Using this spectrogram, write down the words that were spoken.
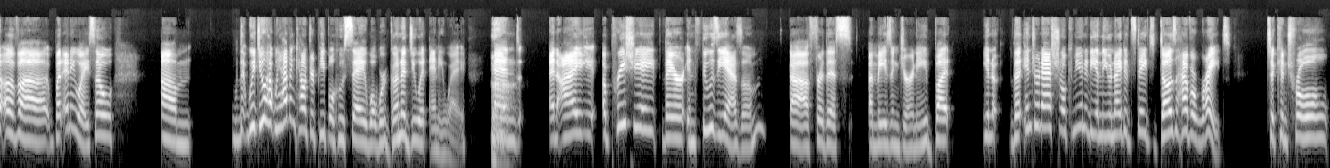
of uh but anyway, so um we do have we have encountered people who say, well, we're gonna do it anyway. Uh-huh. And and I appreciate their enthusiasm uh for this amazing journey, but you know, the international community in the United States does have a right to control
